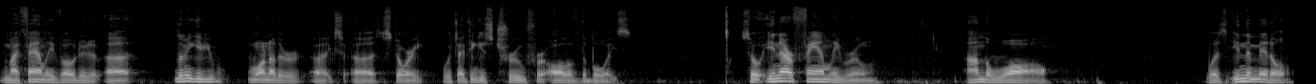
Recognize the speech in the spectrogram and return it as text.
my family voted. Uh, let me give you one other uh, uh, story, which I think is true for all of the boys. So, in our family room, on the wall, was in the middle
